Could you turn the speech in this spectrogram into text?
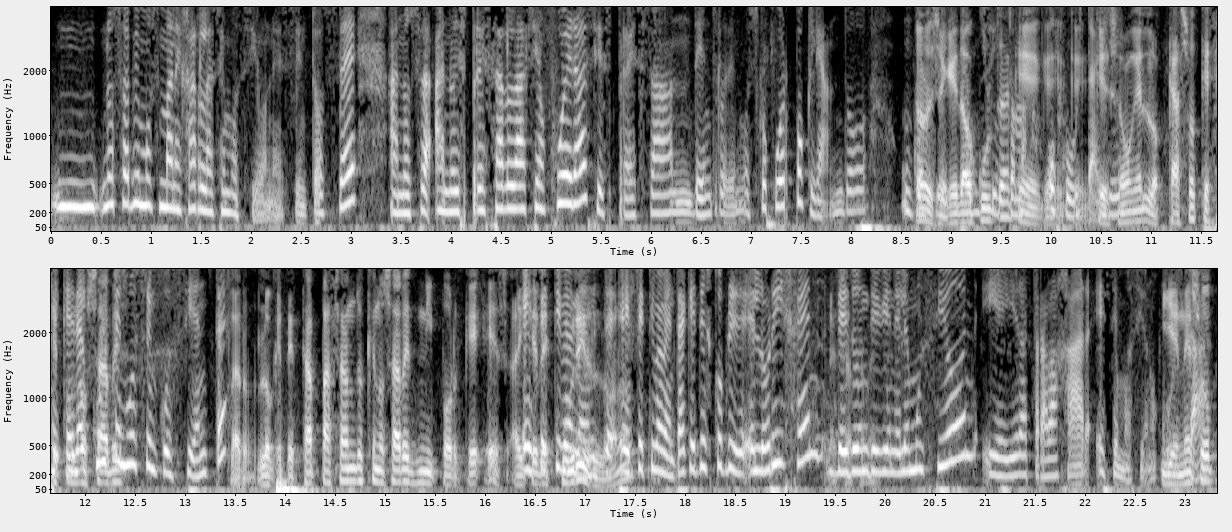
no sabemos manejar las emociones, entonces a no, a no expresarlas hacia afuera se expresan dentro de nuestro cuerpo creando un Claro, se queda oculta que, que, son en los casos que, se queda oculta en nuestro inconsciente. Claro, lo que te está pasando es que no sabes ni por qué es, hay que descubrirlo. Efectivamente, hay que descubrir el origen, de dónde viene la emoción y ir a trabajar esa emoción oculta. Y en eso,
